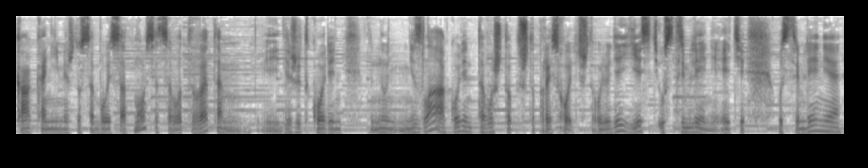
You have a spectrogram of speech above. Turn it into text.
как они между собой соотносятся, вот в этом и лежит корень, ну, не зла, а корень того, что, что происходит, что у людей есть устремления. Эти устремления,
